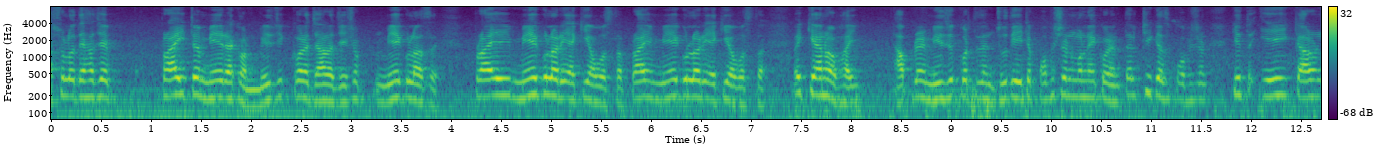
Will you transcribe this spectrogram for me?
আসলে দেখা যায় প্রায়টা মেয়ের এখন। মিউজিক করে যারা যেসব মেয়েগুলো আছে, প্রায় মেয়েগুলোরই একই অবস্থা, প্রায় মেয়েগুলোরই একই অবস্থা। ওই কেন ভাই? আপনার মিউজিক করতে দেন, যদি এটা প্রফেশন মনে করেন, তাহলে ঠিক আছে প্রফেশন কিন্তু এই কারণ,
